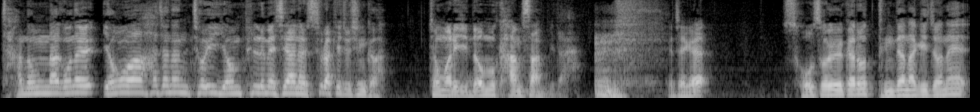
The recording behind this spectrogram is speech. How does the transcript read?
잔혹낙원을 영화화하자는 저희 영필름의 제안을 수락해 주신 거 정말이지 너무 감사합니다. 제가 소설가로 등단하기 전에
